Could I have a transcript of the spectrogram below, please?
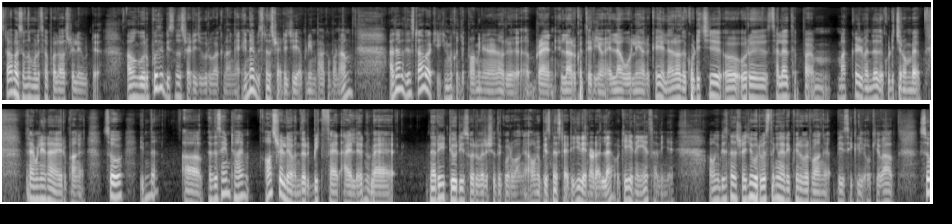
ஸ்டார்பாக்ஸ் வந்து முழுசாக போல ஆஸ்திரேலியா விட்டு அவங்க ஒரு புது பிஸ்னஸ் ஸ்ட்ராட்டஜி உருவாக்குனாங்க. என்ன பிஸ்னஸ் ஸ்ட்ராட்டஜி அப்படின்னு பார்க்க போனால் அதாவது ஸ்டார்பாக் இன்னுமே கொஞ்சம் ப்ராமினண்டான ஒரு பிராண்ட் எல்லாருக்கும் தெரியும். எல்லா ஊர்லேயும் இருக்குது எல்லோரும் அதை குடித்து ஒரு சில மக்கள் வந்து அதை குடித்து ரொம்ப ஃபேமிலியராக இருப்பாங்க. ஸோ இந்த at the same time Australia வந்து ஒரு பிக் ஃபேட் ஐலண்ட் வே நிறைய டூரிஸ்ட் ஒரு வருஷத்துக்கு வருவாங்க. அவங்க பிஸ்னஸ் ஸ்ட்ராட்டஜி இது என்னோட இல்லை ஓகே என்னை ஏன் சாதிங்க? அவங்க பிஸ்னஸ் ஸ்ட்ராட்டஜி ஒரு வருஷத்துக்கு நிறைய பேர் வருவாங்க பேசிக்லி ஓகேவா ஸோ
